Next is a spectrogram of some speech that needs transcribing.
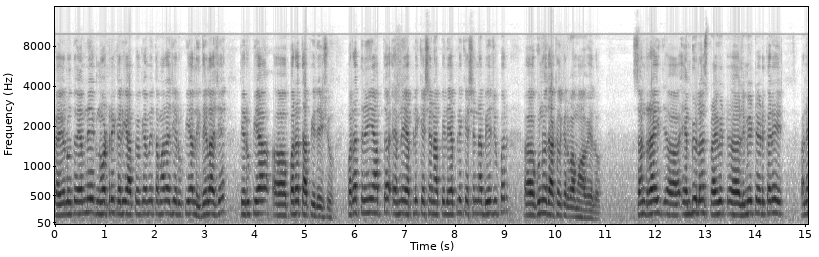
કહેલું. તો એમને એક નોટરી કરી આપ્યો કે અમે તમારા જે રૂપિયા લીધેલા છે, તે રૂપિયા પરત આપી દઈશું. પરત નહીં આપતા એમને એપ્લિકેશન આપેલી. એપ્લિકેશનના બેજ ઉપર ગુનો દાખલ કરવામાં આવેલો. સનરાઈઝ એમ્બ્યુલન્સ પ્રાઇવેટ લિમિટેડ કરી અને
